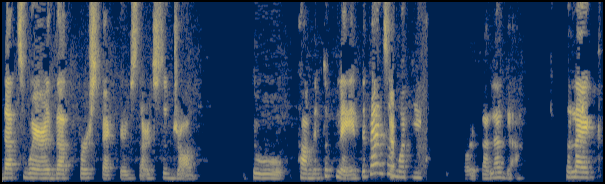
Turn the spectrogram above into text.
that's where that perspective starts to draw to come into play. It depends on what you for talaga. So like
